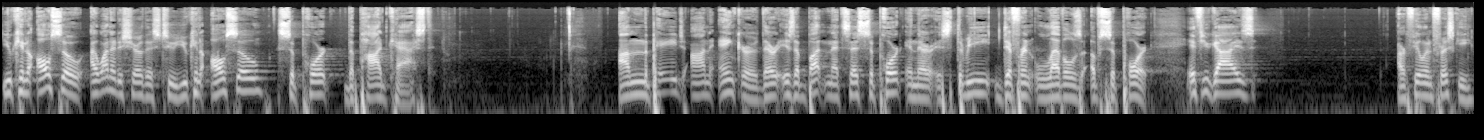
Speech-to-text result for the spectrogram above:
you can also, I wanted to share this too. You can also support the podcast. On the page on Anchor, there is a button that says support, and there is three different levels of support. If you guys are feeling frisky,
